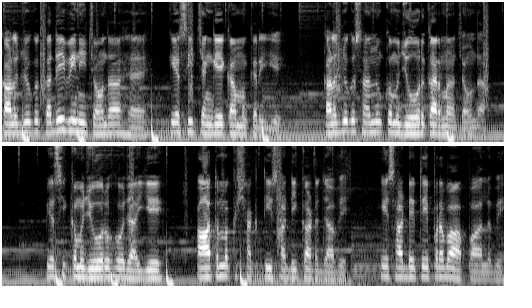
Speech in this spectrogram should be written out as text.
ਕਲਯੁਗ ਕਦੇ ਵੀ ਨਹੀਂ ਚਾਹੁੰਦਾ ਹੈ ਕਿ ਅਸੀਂ ਚੰਗੇ ਕੰਮ ਕਰੀਏ। ਕਲਯੁਗ ਸਾਨੂੰ ਕਮਜ਼ੋਰ ਕਰਨਾ ਚਾਹੁੰਦਾ। ਵੀ ਅਸੀਂ ਕਮਜ਼ੋਰ ਹੋ ਜਾਈਏ, ਆਤਮਿਕ ਸ਼ਕਤੀ ਸਾਡੀ ਘਟ ਜਾਵੇ, ਇਹ ਸਾਡੇ ਤੇ ਪ੍ਰਭਾਵ ਪਾ ਲਵੇ।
